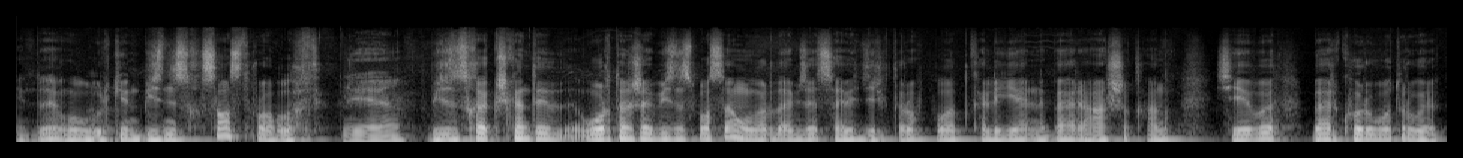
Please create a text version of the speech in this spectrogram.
Енді ол үлкен бизнесқа салыстыруға болады. Иә. Бизнесқа кішкентай ортанша бизнес болсаң оларда обязательно совет директоров болады коллегиально бәрі ашық анық. Себебі бәрі көріп отыру керек.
